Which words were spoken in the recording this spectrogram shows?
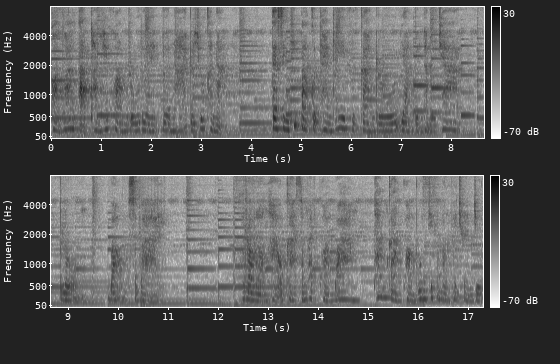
ความว่างอาจทำให้ความรู้เรือนเรือนหายไปชั่วขณะ แต่สิ่งที่ปรากฏแทนที่คือการรู้อย่างเป็นธรรมชาติ โปร่ง เบาสบาย เราลองหาโอกาสสัมผัสความว่าง ท่ามกลางความวุ่นที่กำลังเผชิญอยู่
